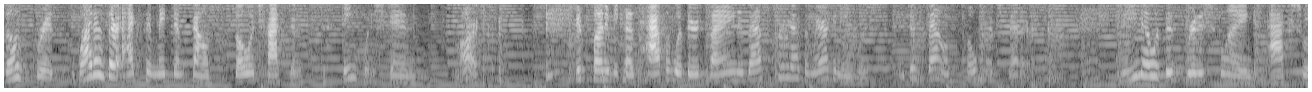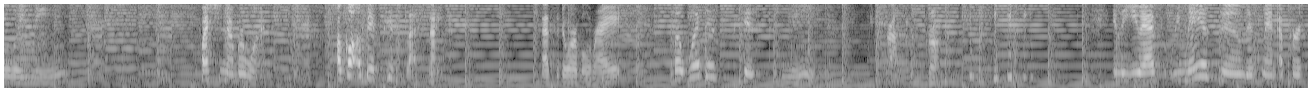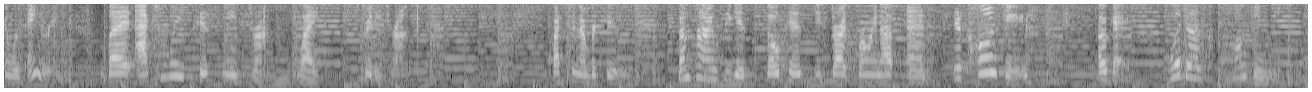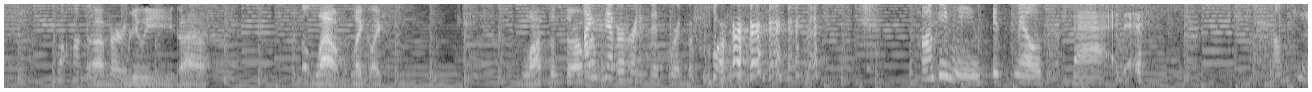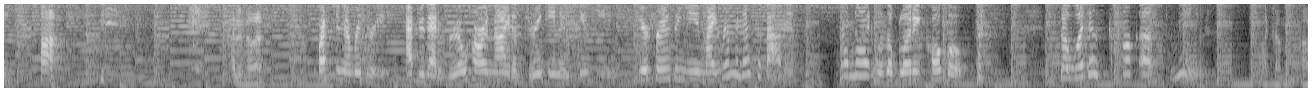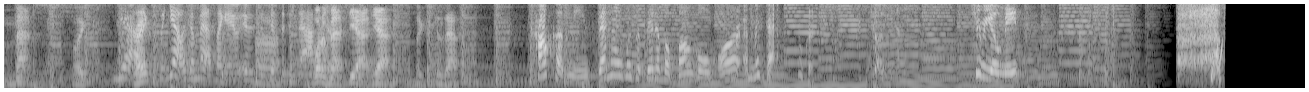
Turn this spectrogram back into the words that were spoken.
Those Brits, why does their accent make them sound so attractive, distinguished, and smart? it's funny because half of what they're saying is as crude as American English. It just sounds so much better. Do you know what this British slang actually means? Question number one. I got a bit pissed last night. That's adorable, right? But what does pissed mean? Drunk. Drunk. In the US, we may assume this meant a person was angry, but actually, pissed means drunk, like pretty drunk. Question number two. Sometimes you get so pissed you start throwing up and it's honking. Okay, what does honking mean? Well, honking Um, birds. really uh, loud, like like lots of throw up. I've never heard of this word before. Honking means it smells bad. honking. Huh. I didn't know that. Question number three. After that real hard night of drinking and puking, your friends and you might reminisce about it. That night was a bloody cock up. so, what does cock up mean? Like a, a mess. Like Yeah, Right? like, but yeah, like a mess. Like it, it was uh, just a disaster. What a mess. Yeah, yeah. Like a disaster. Cock up means that night was a bit of a bungle or a mishap. Okay. Close. Cheerio, mates.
